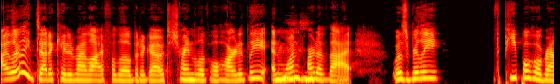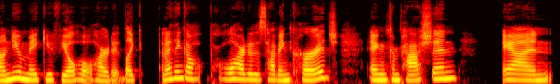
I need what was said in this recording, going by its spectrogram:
I literally dedicated my life a little bit ago to trying to live wholeheartedly. And one part of that was really the people who around you make you feel wholehearted. Like, and I think a wholehearted is having courage and compassion and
